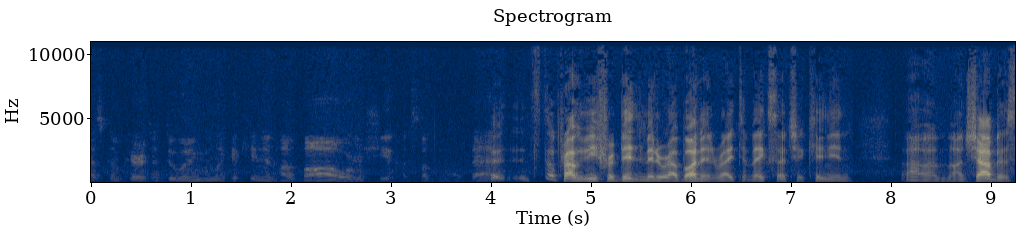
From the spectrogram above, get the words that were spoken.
as compared to doing like a kinyan haba or mashiach or something like that. It'd still probably be forbidden midrabanan, right, to make such a kinyan um, on Shabbos.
